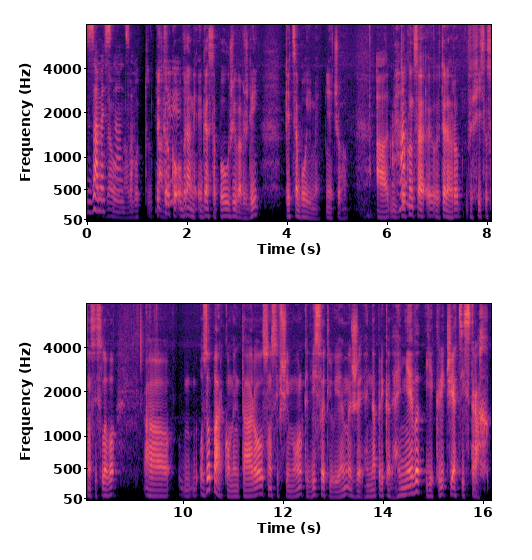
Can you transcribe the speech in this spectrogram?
zamestnanca. Zaujímavé, lebo 5 krokov obrany ega sa používa vždy, keď sa bojíme niečoho. A Aha. dokonca, e, teda chytil som si slovo, a o zo pár komentárov som si všimol, keď vysvetľujem, že napríklad hnev je kričiaci strach.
